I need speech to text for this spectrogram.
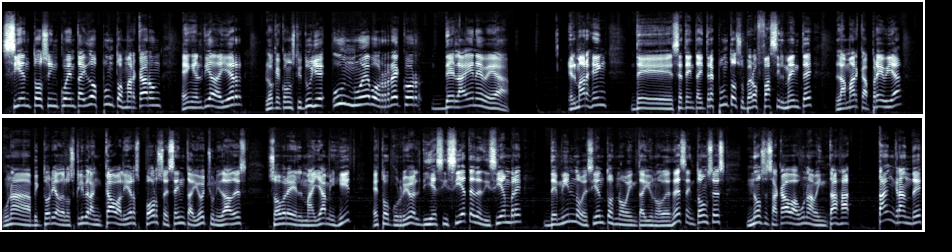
152 puntos marcaron en el día de ayer, lo que constituye un nuevo récord de la NBA. El margen de 73 puntos superó fácilmente la marca previa, una victoria de los Cleveland Cavaliers por 68 unidades sobre el Miami Heat. Esto ocurrió el 17 de diciembre de 1991. Desde ese entonces no se sacaba una ventaja tan grande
